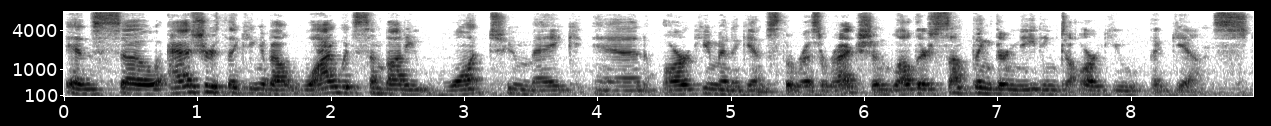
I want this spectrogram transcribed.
and so as you're thinking about why would somebody want to make an argument against the resurrection, well, there's something they're needing to argue against.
